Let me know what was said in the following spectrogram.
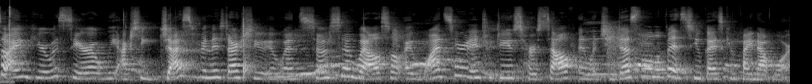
So I'm here with Sarah. We actually just finished our shoot. It went so, so well. So I want Sarah to introduce herself and what she does a little bit so you guys can find out more.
